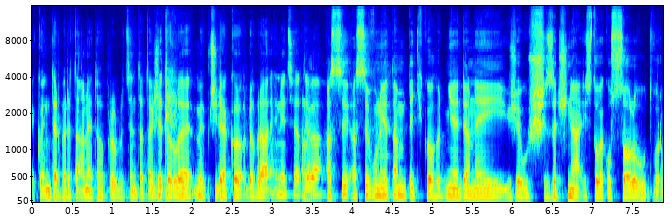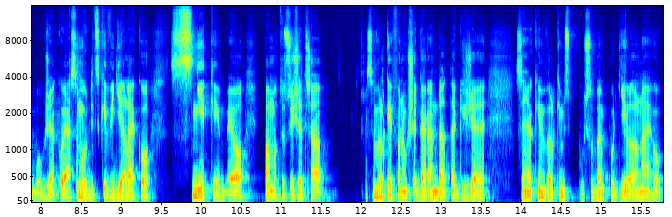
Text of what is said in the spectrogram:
jako interpreta a ne toho producenta. Takže tohle mi přijde jako dobrá iniciativa. Ale asi, asi on je tam teďko hodně daný, že už začíná i s tou jako solovou tvorbou, že jako já jsem ho vždycky viděl jako s někým, jo. Pamatuju si, že třeba jsem velký fanoušek Garanda, takže se nějakým velkým způsobem podílel na jeho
